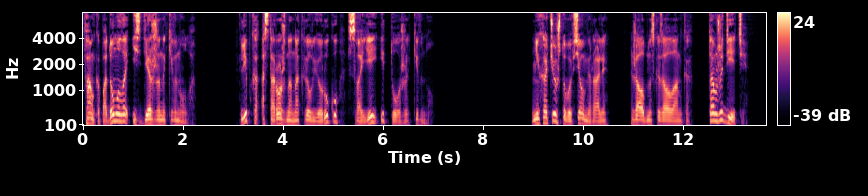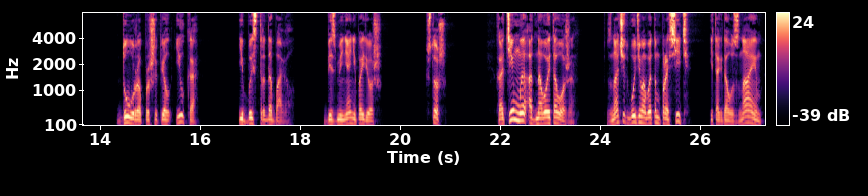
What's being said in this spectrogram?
Фамка подумала и сдержанно кивнула. Липка осторожно накрыл ее руку своей и тоже кивнул. «Не хочу, чтобы все умирали», — жалобно сказала Ланка. «Там же дети». «Дура!» — прошипел Илка и быстро добавил. «Без меня не пойдешь». «Что ж, хотим мы одного и того же. Значит, будем об этом просить, и тогда узнаем,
